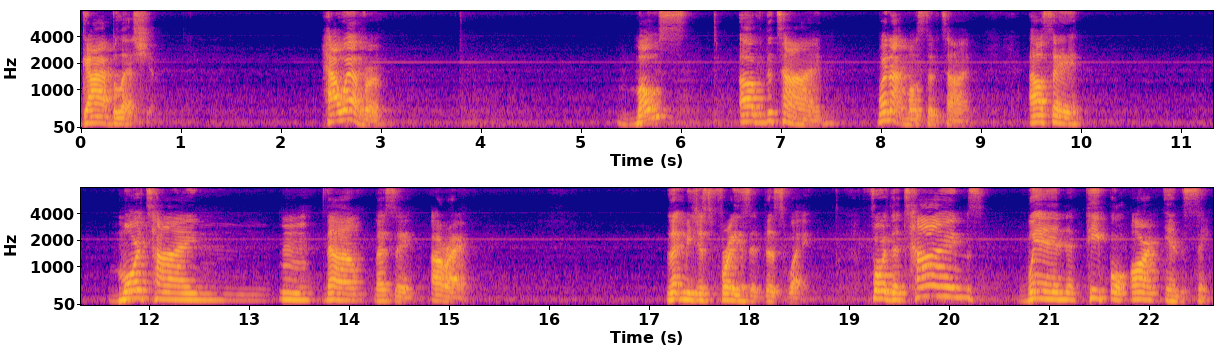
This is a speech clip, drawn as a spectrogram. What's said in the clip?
God bless you. However, most of the time, well, not most of the time, I'll say more time. Mm, no, let's see. All right. Let me just phrase it this way. For the times when people aren't in sync,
